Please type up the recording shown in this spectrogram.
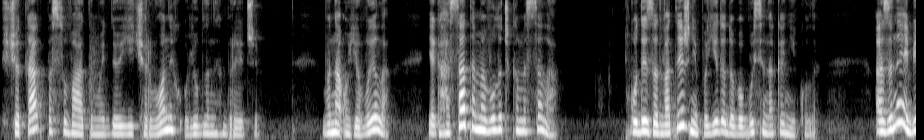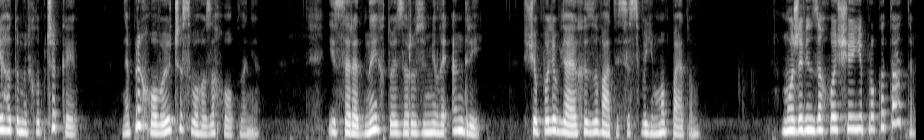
що так пасуватимуть до її червоних улюблених бриджів. Вона уявила, як гасатиме вуличками села, куди за два тижні поїде до бабусі на канікули, а за нею бігатимуть хлопчаки, не приховуючи свого захоплення. І серед них той зарозумілий Андрій, що полюбляє хизуватися своїм мопедом. Може, він захоче її прокатати?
